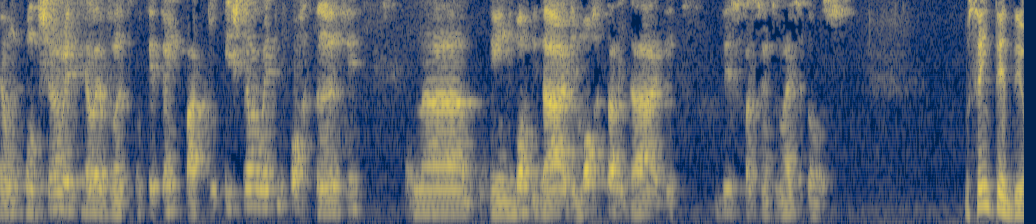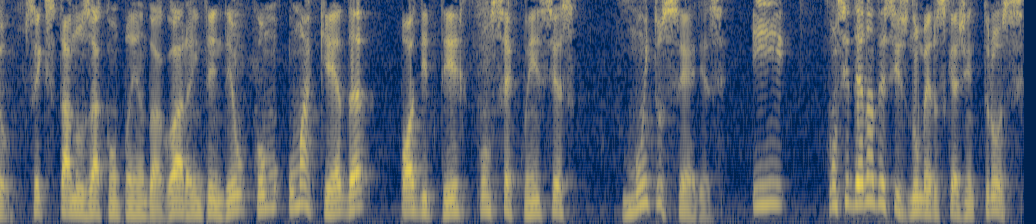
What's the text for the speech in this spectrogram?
é um ponto extremamente relevante porque tem um impacto extremamente importante na, em morbidade, mortalidade desses pacientes mais idosos. Você entendeu, você que está nos acompanhando agora, entendeu como uma queda pode ter consequências muito sérias. E considerando esses números que a gente trouxe,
